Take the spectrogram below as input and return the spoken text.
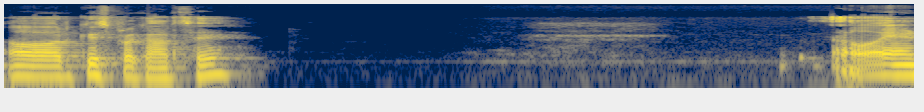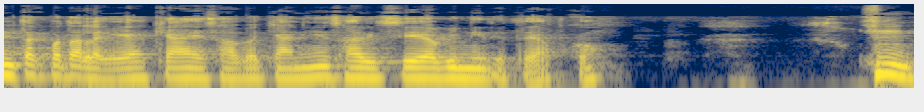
और किस प्रकार से। और एंड तक पता लगेगा क्या हिसाब है, क्या नहीं है। सारी चीज़ें अभी नहीं देते आपको। हम्म।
